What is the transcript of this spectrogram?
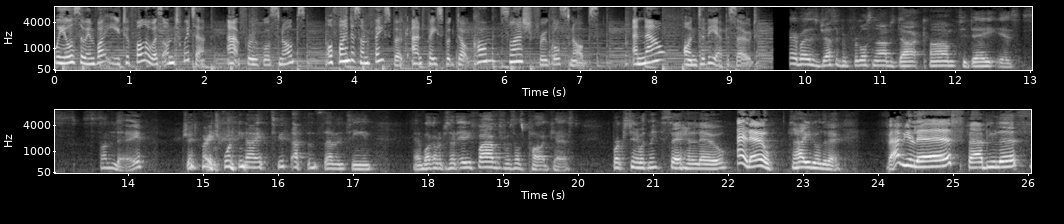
We also invite you to follow us on Twitter at Frugal Snobs or find us on Facebook at facebook.com slash frugal snobs. And now, on to the episode. Hey everybody, this is Justin from FrugalSnobs.com. Today is Sunday, January 29th, 2017, and welcome to episode 85 of the Frugal Snobs podcast. Brooke Christina with me, say hello. Hello. So how are you doing today? Fabulous. Fabulous.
